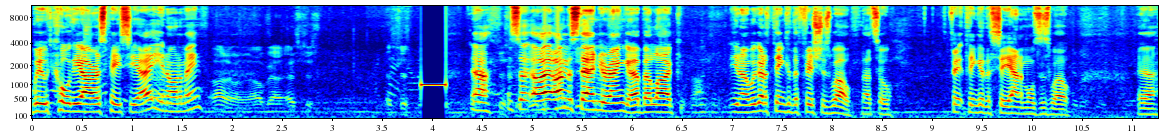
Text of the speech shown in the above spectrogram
we would call the RSPCA. You know what I mean? I don't know about it. It's just. It's just. Yeah. So I understand your anger, but like, you know, we've got to think of the fish as well. That's all. Think of the sea animals as well. Yeah.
